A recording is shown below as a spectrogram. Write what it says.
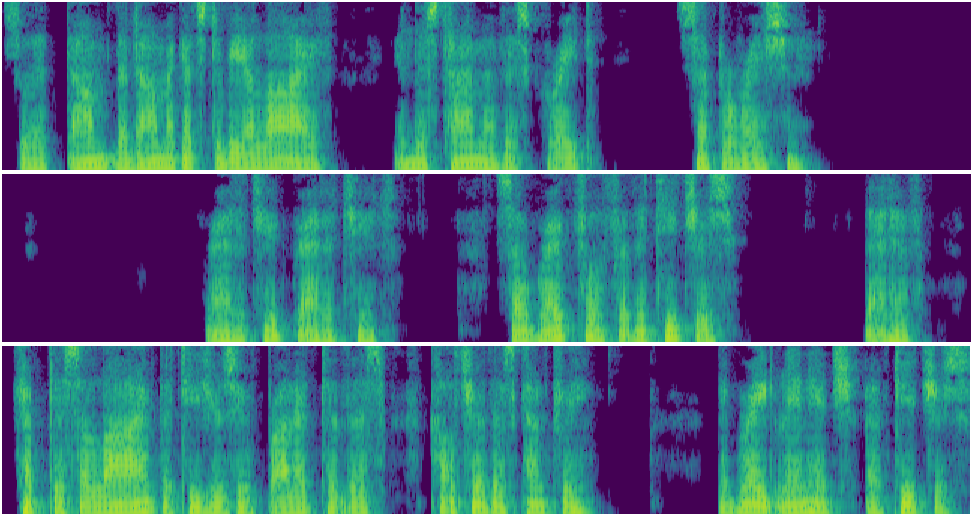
so that the Dhamma gets to be alive in this time of this great separation. Gratitude, gratitude. So grateful for the teachers that have kept this alive, the teachers who've brought it to this culture, this country, the great lineage of teachers,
